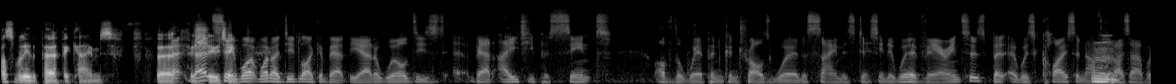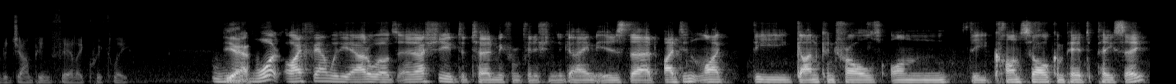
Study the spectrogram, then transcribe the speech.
possibly the perfect games for, That, for that shooting. said, what, what I did like about the Outer Worlds is about 80% of the weapon controls were the same as Destiny. There were variances, but it was close enough that Mm. I was able to jump in fairly quickly. Yeah. What I found with the Outer Worlds, and it actually deterred me from finishing the game, is that I didn't like the gun controls on the console compared to PC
